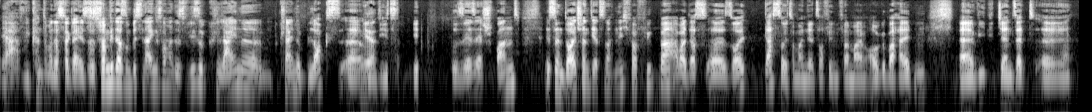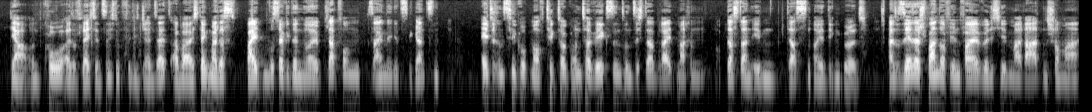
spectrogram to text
ja, wie könnte man das vergleichen? Es ist schon wieder so ein bisschen eingefangen, das ist wie so kleine, kleine Blogs, äh, um ja. die es geht. Also sehr, sehr spannend. Ist in Deutschland jetzt noch nicht verfügbar, aber das, äh, soll, das sollte man jetzt auf jeden Fall mal im Auge behalten, äh, wie die Gen Z äh, ja, und Co., also vielleicht jetzt nicht nur für die Gen Z, aber ich denke mal, dass bald muss ja wieder eine neue Plattform sein, wenn jetzt die ganzen älteren Zielgruppen auf TikTok unterwegs sind und sich da breit machen, ob das dann eben das neue Ding wird. Also sehr, sehr spannend auf jeden Fall, würde ich jedem mal raten, schon mal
